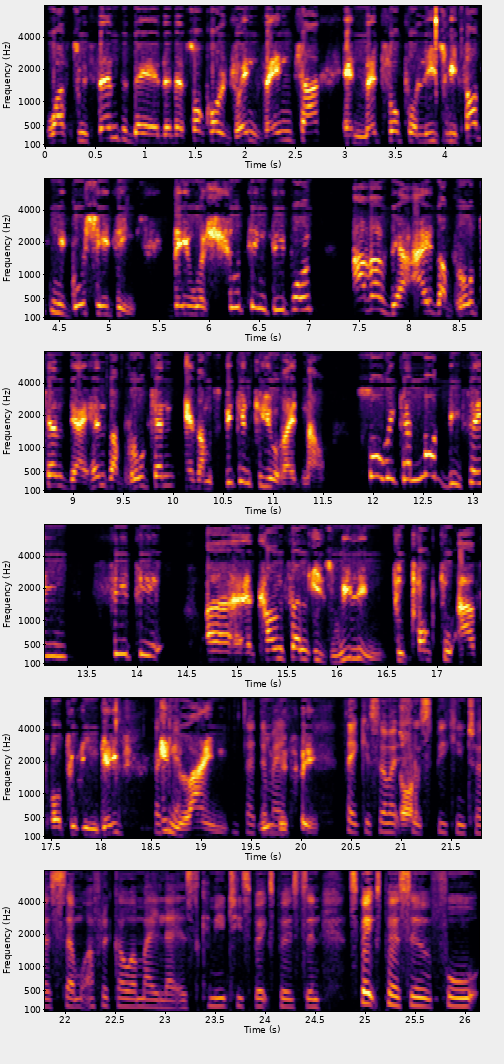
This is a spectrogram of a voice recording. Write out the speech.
was to send the, the, the so-called joint venture and Metro Police without negotiating. They were shooting people. Others, their eyes are broken, their hands are broken as I'm speaking to you right now. So we cannot be saying city uh, council is willing to talk to us or to engage okay. in line with this thing. Thank you so much All for right. speaking to us. Samu Africa Wamaila is community spokesperson, spokesperson for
